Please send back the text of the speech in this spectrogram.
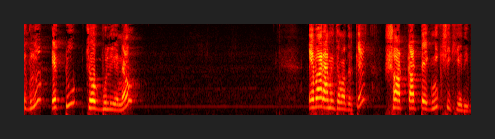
এগুলো একটু চোখ বুলিয়ে নাও। এবার আমি তোমাদেরকে শর্টকাট টেকনিক শিখিয়ে দিব।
